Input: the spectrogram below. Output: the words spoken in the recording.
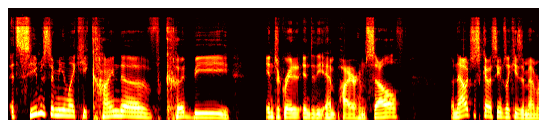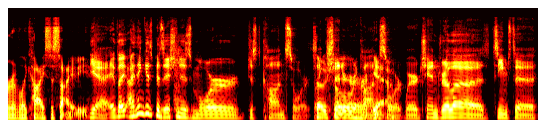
it seems to me like he kind of could be integrated into the empire himself. But now it just kind of seems like he's a member of like high society. Yeah, it, I think his position is more just consort, like Social senator or, consort, yeah. where Chandrila seems to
